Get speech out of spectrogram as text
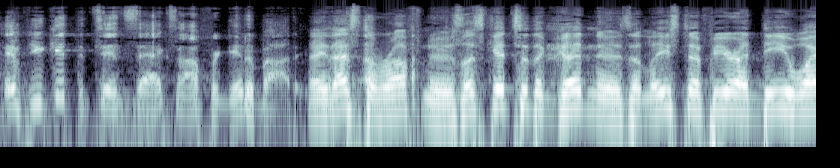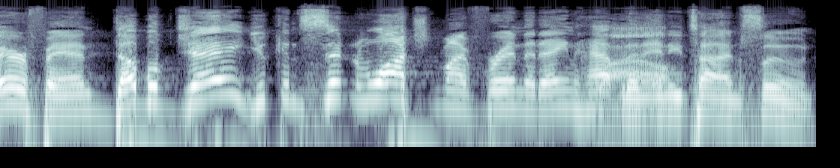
if you get the ten sacks, I'll forget about it. hey, that's the rough news. Let's get to the good news. At least if you're a D Ware fan, Double J, you can sit and watch, my friend. It ain't happening Wow. anytime soon.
